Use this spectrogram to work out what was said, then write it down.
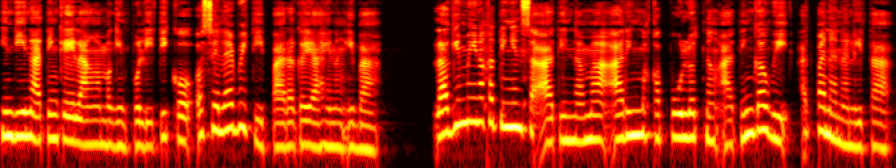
Hindi natin kailangan maging politiko o celebrity para gayahin ng iba. Lagi may nakatingin sa atin na maaaring makapulot ng ating gawi at pananalita.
